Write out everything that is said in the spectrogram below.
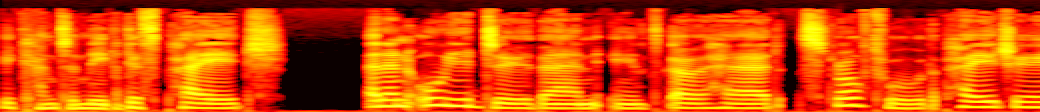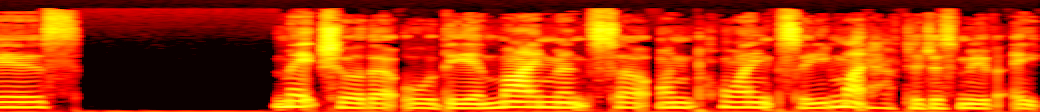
We can delete this page and then all you do then is go ahead, scroll through all the pages, make sure that all the alignments are on point. So you might have to just move a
